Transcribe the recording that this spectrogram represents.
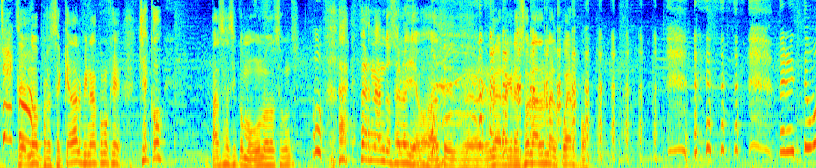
¡Checo! Se- no, pero se queda al final como que, Checo. Pasa así como uno o dos segundos. Ah, Fernando se lo llevó. así, se- le regresó el alma al cuerpo. pero estuvo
